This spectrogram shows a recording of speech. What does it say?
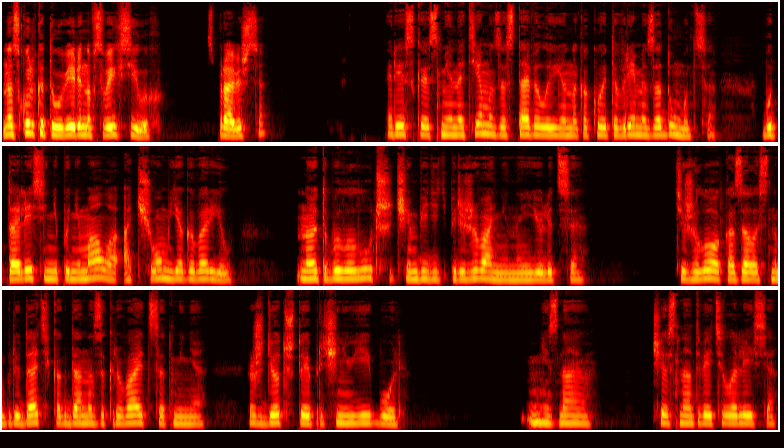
Насколько ты уверена в своих силах? Справишься?» Резкая смена темы заставила ее на какое-то время задуматься, будто Олеся не понимала, о чем я говорил. Но это было лучше, чем видеть переживания на ее лице. Тяжело оказалось наблюдать, когда она закрывается от меня, ждет, что я причиню ей боль. «Не знаю», — честно ответила Леся.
